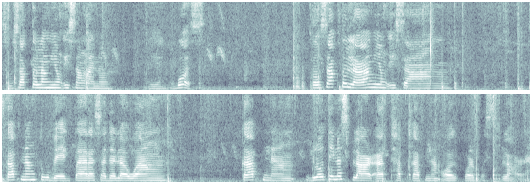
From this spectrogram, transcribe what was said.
So, sakto lang yung isang ano. Ayan, boss. So, sakto lang yung isang cup ng tubig para sa dalawang cup ng glutinous flour at half cup ng all-purpose flour.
